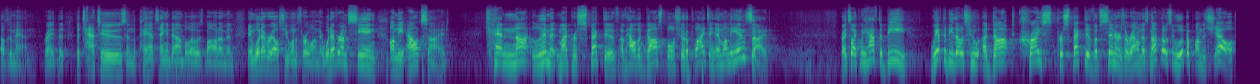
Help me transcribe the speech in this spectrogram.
of the man, right? The, the tattoos and the pants hanging down below his bottom and, and whatever else you want to throw on there. Whatever I'm seeing on the outside cannot limit my perspective of how the gospel should apply to him on the inside. Right? It's like we have to be we have to be those who adopt Christ's perspective of sinners around us, not those who look upon the shell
